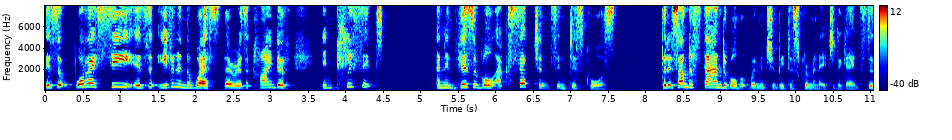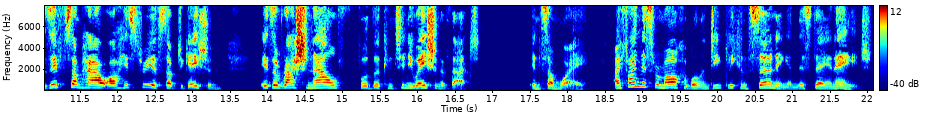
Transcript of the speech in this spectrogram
is that what I see is that even in the West, there is a kind of implicit and invisible acceptance in discourse that it's understandable that women should be discriminated against, as if somehow our history of subjugation is a rationale for the continuation of that in some way. I find this remarkable and deeply concerning in this day and age.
